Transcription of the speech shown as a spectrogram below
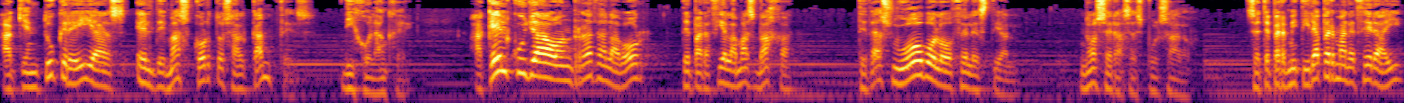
a quien tú creías el de más cortos alcances, dijo el ángel, aquel cuya honrada labor te parecía la más baja, te da su óvulo celestial. No serás expulsado. Se te permitirá permanecer ahí,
